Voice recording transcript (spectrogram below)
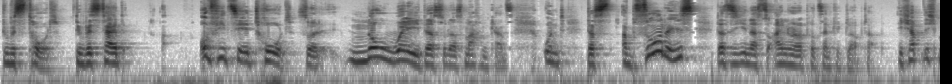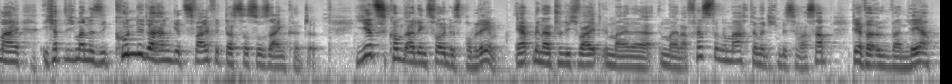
du bist tot. Du bist halt offiziell tot. So, no way, dass du das machen kannst. Und das Absurde ist, dass ich ihnen das zu 100% geglaubt habe. Ich habe nicht mal, ich habe nicht mal eine Sekunde daran gezweifelt, dass das so sein könnte. Jetzt kommt allerdings folgendes Problem. Er hat mir natürlich weit in, meine, in meiner Festung gemacht, damit ich ein bisschen was hab. Der war irgendwann leer.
